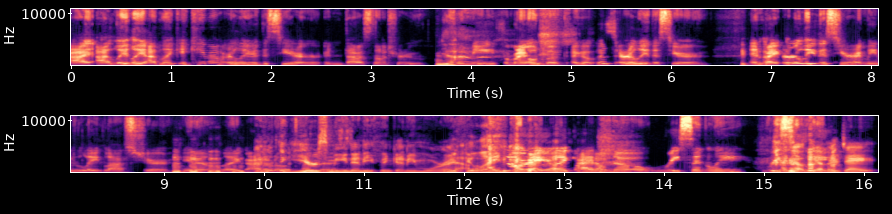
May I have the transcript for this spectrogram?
I, I lately I'm like, it came out earlier this year, and that was not true Yeah. for me for my own book. I go, it's early this year, and by early this year, I mean late last year. You know, like I I don't, don't know. think years mean anything anymore. I feel like I know, right? You're like, I don't know. Recently, I recently, know. The other day,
